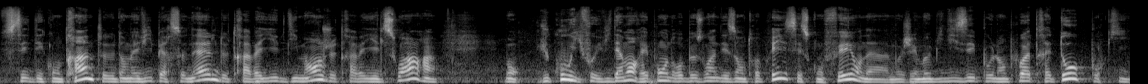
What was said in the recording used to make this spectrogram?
c'est des contraintes dans ma vie personnelle de travailler le dimanche, de travailler le soir. Du coup, il faut évidemment répondre aux besoins des entreprises. C'est ce qu'on fait. J'ai mobilisé Pôle Emploi très tôt pour qu'il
